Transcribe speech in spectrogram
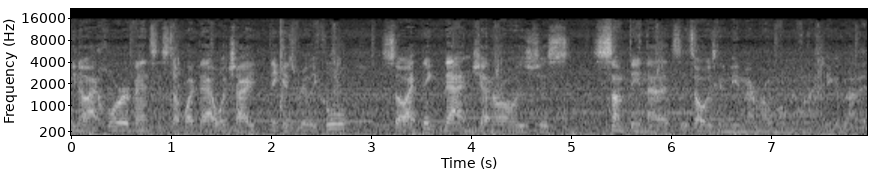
you know, at horror events and stuff like that, which I think is really cool. So I think that in general is just something that it's, it's always going to be a memorable moment when I think about it.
